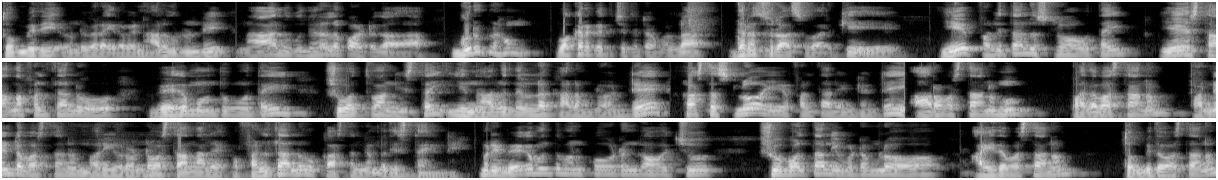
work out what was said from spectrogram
తొమ్మిది రెండు వేల ఇరవై నాలుగు నుండి నాలుగు నెలల పాటుగా గురుగ్రహం వక్రగతి చెందటం వల్ల ధనుసు రాశి వారికి ఏ ఫలితాలు స్లో అవుతాయి? ఏ స్థాన ఫలితాలు వేగవంతం అవుతాయి? శుభత్వాన్ని ఇస్తాయి? ఈ నాలుగు నెలల కాలంలో అంటే కాస్త స్లో అయ్యే ఫలితాలు ఏంటంటే ఆరవ స్థానము పదవ స్థానం పన్నెండవ స్థానం మరియు రెండవ స్థానాల యొక్క ఫలితాలు కాస్త నెమ్మదిస్తాయండి. మరి వేగవంతం అనుకోవడం కావచ్చు శుభ ఫలితాలు ఇవ్వడంలో ఐదవ స్థానం తొమ్మిదవ స్థానం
